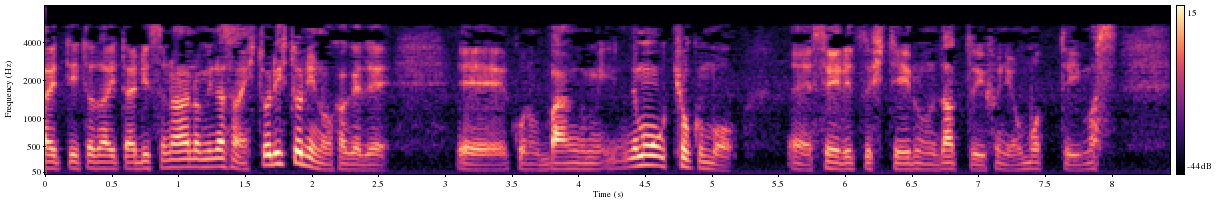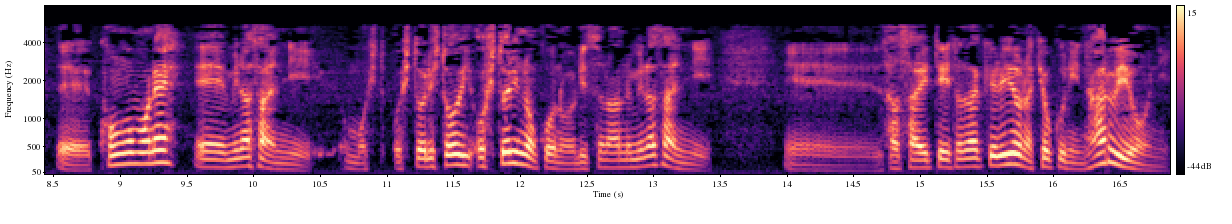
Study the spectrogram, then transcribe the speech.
えていただいたリスナーの皆さん一人一人のおかげで、えー、この番組でも局も、えー、成立しているのだというふうに思っています。え、今後もね、え皆さんに、もうお一人一人、お一人のこのリスナーの皆さんに、え支えていただけるような曲になるように、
